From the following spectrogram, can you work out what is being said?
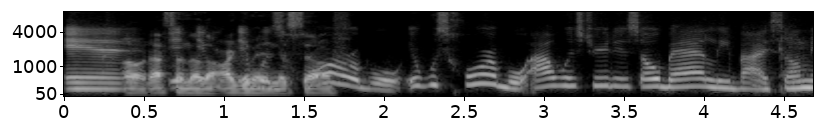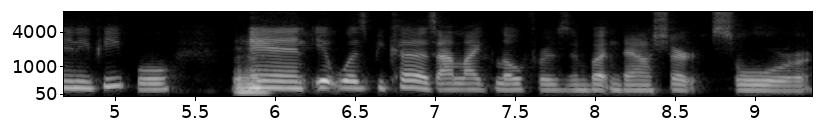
And Oh, that's another argument in was itself. Horrible. It was horrible. I was treated so badly by so many people, Mhm. and it was because I liked loafers and button-down shirts, or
